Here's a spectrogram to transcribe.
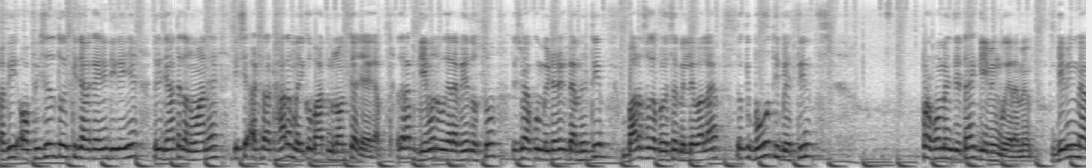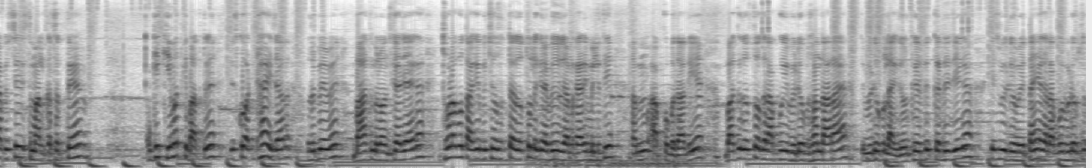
अभी ऑफिशियल तो इसकी जानकारी नहीं दी गई है, लेकिन जहाँ तक अनुमान है, इसे अठारह मई को भारत में लॉन्च किया जाएगा। अगर आप गेमर वगैरह भी है दोस्तों तो इसमें आपको मीटर एक डेमसिटी बारह का प्रोसेसर मिलने वाला है, जो कि बहुत ही बेहतरीन परफॉर्मेंस देता है गेमिंग वगैरह में। गेमिंग में आप इसे इस्तेमाल कर सकते हैं। की कीमत की बात करें, इसको अट्ठाईस हज़ार रुपये में भारत में लॉन्च किया जाएगा। थोड़ा बहुत आगे पीछे हो सकता है दोस्तों, लेकिन अभी जो जानकारी मिली थी, हम आपको बता दिए बाकी दोस्तों, अगर आपको ये वीडियो पसंद आ रहा है तो वीडियो को लाइक ज़रूर कर दीजिएगा। इस वीडियो में इतना ही, अगर आपको वीडियो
